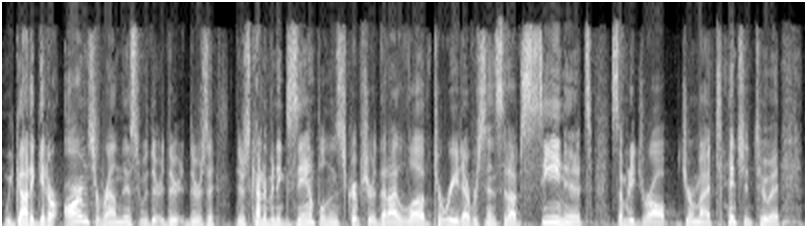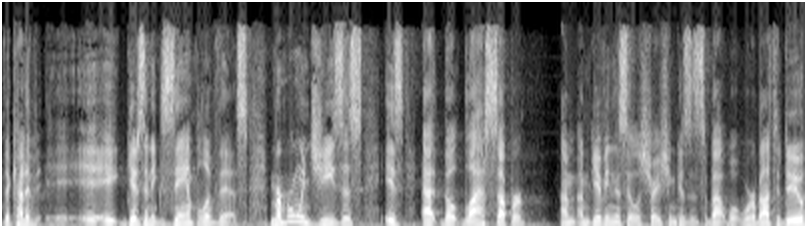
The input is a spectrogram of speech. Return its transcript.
we got to get our arms around this. There, there, there's, a, there's kind of an example in Scripture that I love to read. Ever since that I've seen it, somebody draw, drew my attention to it, that kind of it, it gives an example of this. Remember when Jesus is at the Last Supper? I'm, I'm giving this illustration because it's about what we're about to do.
